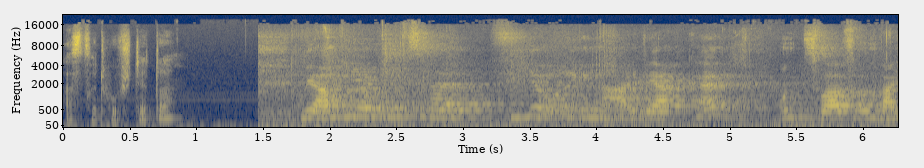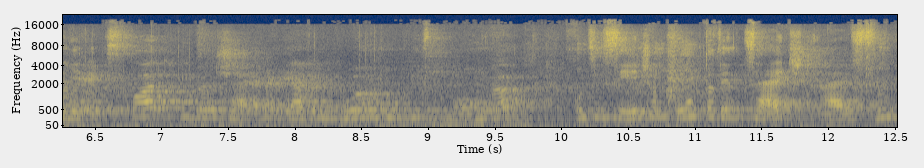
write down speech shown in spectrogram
Astrid Hofstetter? Wir haben hier unsere vier Originalwerke und zwar von Wally Export, Hubert Scheibel, Erwin Wurm und Liesel Bonger. Und Sie sehen schon unter den Zeitstreifen,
